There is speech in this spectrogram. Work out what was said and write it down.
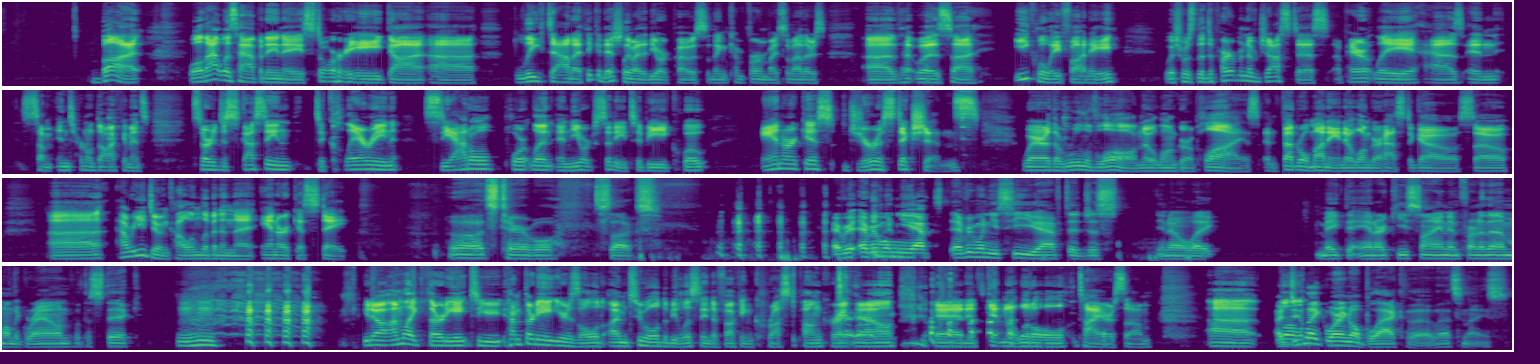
but while that was happening, a story got uh, leaked out, I think initially by the New York Post and then confirmed by some others, uh, that was uh, equally funny, which was the Department of Justice apparently has in some internal documents started discussing declaring Seattle, Portland, and New York City to be, quote, anarchist jurisdictions where the rule of law no longer applies and federal money no longer has to go. So, uh, how are you doing, Colin, living in the anarchist state? Oh, it's terrible. It sucks. Every everyone you have everyone you see you have to just, you know, like make the anarchy sign in front of them on the ground with a stick. Mm-hmm. You know, I'm like 38 to I'm 38 years old. I'm too old to be listening to fucking crust punk right now, and it's getting a little tiresome. Uh, I do like wearing all black though. That's nice.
